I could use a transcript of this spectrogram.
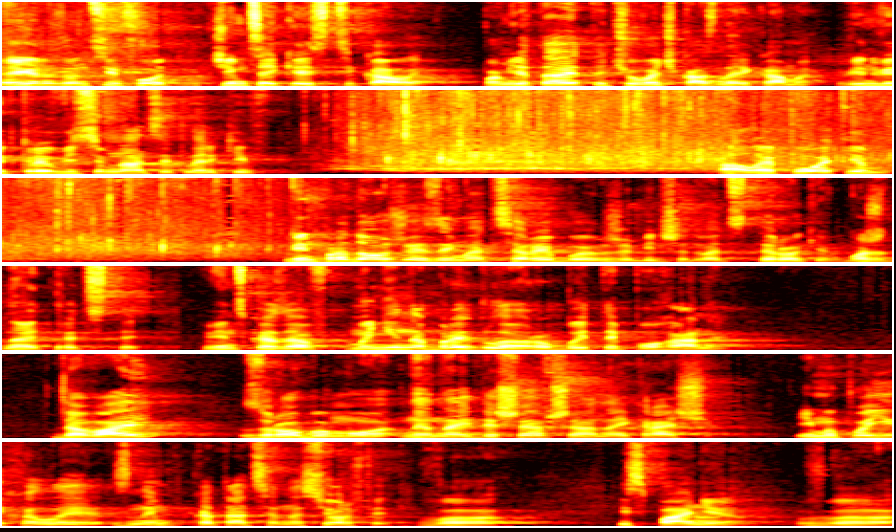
Егерзон Сіфуд. Чим цей кейс цікавий? Пам'ятаєте чувачка з ларьками? Він відкрив 18 ларьків. Але потім він продовжує займатися рибою вже більше 20 років, може навіть 30. Він сказав: мені набридло робити погане. Давай зробимо не найдешевше, а найкраще. І ми поїхали з ним кататися на серфі в Іспанію, в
